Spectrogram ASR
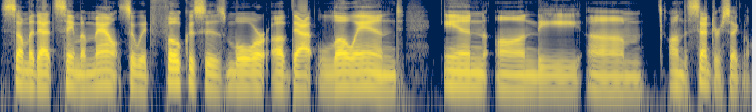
some of that same amount so it focuses more of that low end in on the um, on the center signal.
